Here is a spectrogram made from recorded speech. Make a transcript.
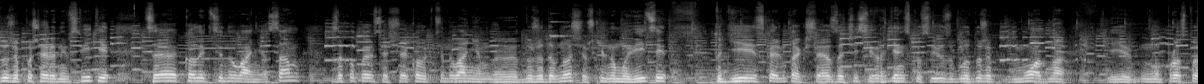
дуже поширене в світі це колекціонування. Сам захопився ще колекціонуванням е, дуже давно, ще в шкільному віці. Тоді, скажімо так, ще за часів Радянського Союзу було дуже модно і ну, просто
